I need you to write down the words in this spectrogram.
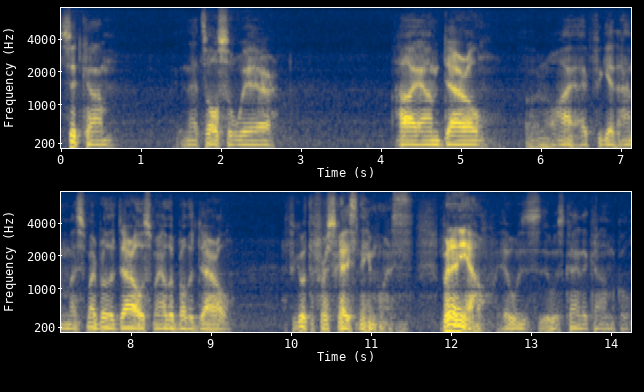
sitcom, and that's also where, hi, I'm Daryl. Oh, I forget. I'm, my brother Daryl. It's my other brother Daryl. I forget what the first guy's name was, but anyhow, it was it was kind of comical.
